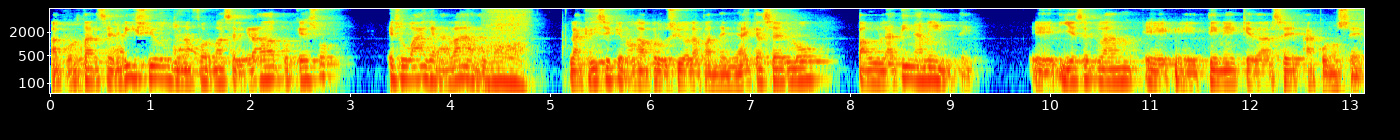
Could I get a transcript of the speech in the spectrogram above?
a, cortar servicios de una forma acelerada, porque eso, eso va a agravar la crisis que nos ha producido la pandemia. Hay que hacerlo paulatinamente eh, y ese plan eh, eh, tiene que darse a conocer.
